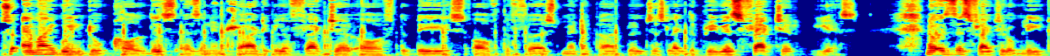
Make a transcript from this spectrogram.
So am I going to call this as an intra-articular fracture of the base of the first metacarpal just like the previous fracture? Yes. Now is this fracture oblique?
